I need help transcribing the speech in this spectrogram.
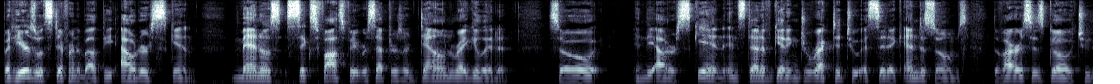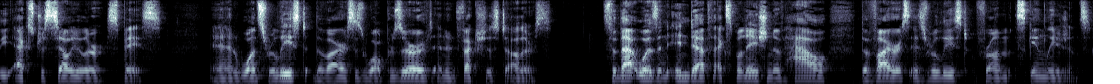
But here's what's different about the outer skin mannose 6 phosphate receptors are downregulated. So, in the outer skin, instead of getting directed to acidic endosomes, the viruses go to the extracellular space. And once released, the virus is well preserved and infectious to others. So that was an in-depth explanation of how the virus is released from skin lesions.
